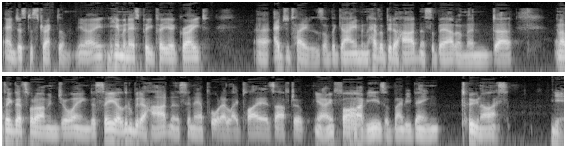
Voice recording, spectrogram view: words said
and just distract them. You know, him and SPP are great uh, agitators of the game and have a bit of hardness about them. And uh, and I think that's what I'm enjoying to see a little bit of hardness in our Port Adelaide players after you know five years of maybe being too nice. Yeah.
